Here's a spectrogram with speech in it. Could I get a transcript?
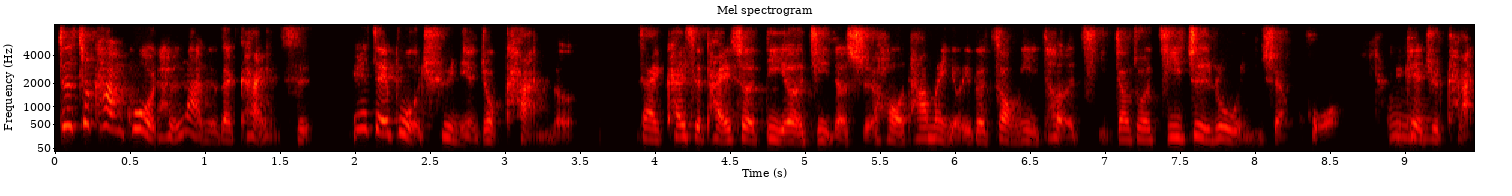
就就看过，很懒得再看一次。因为这部我去年就看了，在开始拍摄第二季的时候，他们有一个综艺特辑叫做《机智露营生活》，你可以去看。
